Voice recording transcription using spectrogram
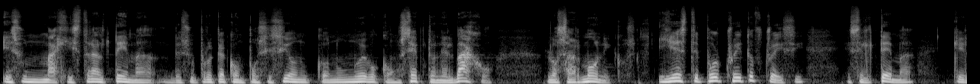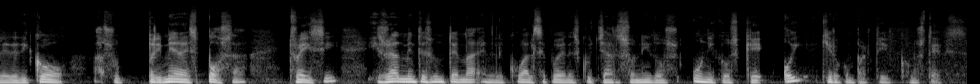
Es un magistral tema de su propia composición con un nuevo concepto en el bajo, los armónicos. Y este Portrait of Tracy es el tema que le dedicó a su primera esposa Tracy y realmente es un tema en el cual se pueden escuchar sonidos únicos que hoy quiero compartir con ustedes.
